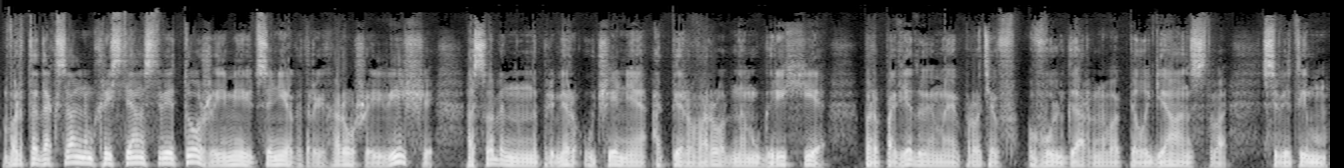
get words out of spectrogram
В ортодоксальном христианстве тоже имеются некоторые хорошие вещи, особенно, например, учение о первородном грехе, проповедуемое против вульгарного пелагианства святым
